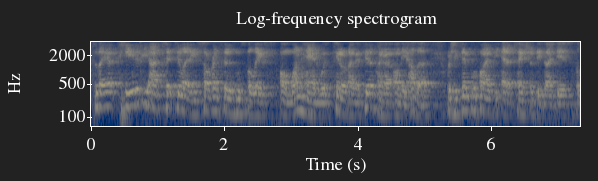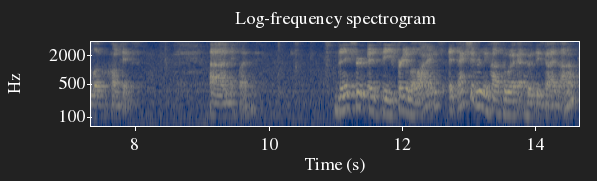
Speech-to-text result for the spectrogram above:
So they appear to be articulating sovereign citizens' beliefs on one hand with Tino Rangatiratanga on the other, which exemplifies the adaptation of these ideas to the local context. Uh, next slide, please. The next group is the Freedom Alliance. It's actually really hard to work out who these guys are.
